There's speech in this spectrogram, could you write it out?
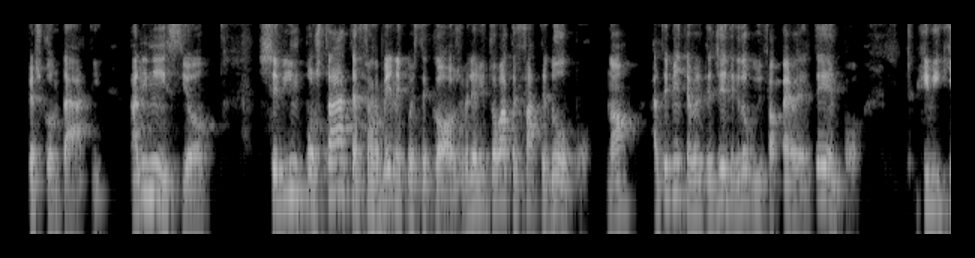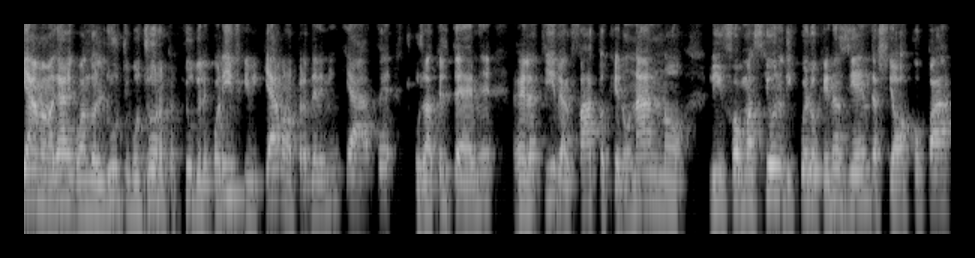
per scontati. All'inizio, se vi impostate a far bene queste cose, ve le ritrovate fatte dopo, no? Altrimenti avrete gente che dopo vi fa perdere il tempo, che vi chiama magari quando è l'ultimo giorno per chiudere le qualifiche, vi chiamano per delle minchiate, scusate il termine, relative al fatto che non hanno l'informazione di quello che in azienda si occupa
